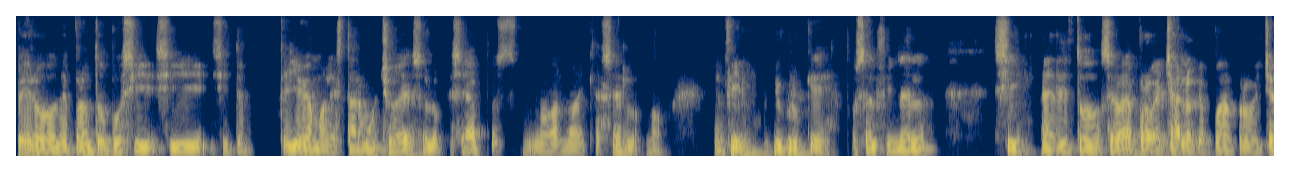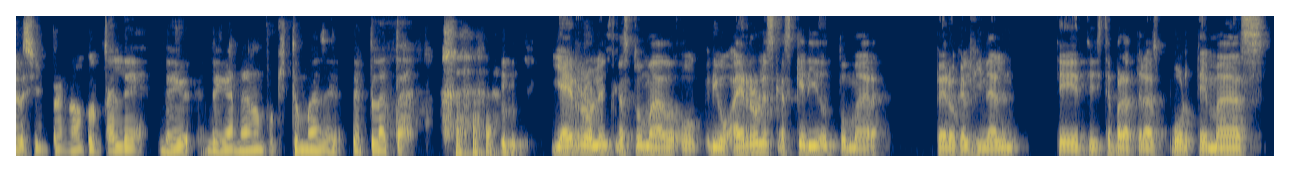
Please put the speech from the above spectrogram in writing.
Pero de pronto, pues si, si, si te, te llega a molestar mucho eso, lo que sea, pues no, no hay que hacerlo, ¿no? En fin, yo creo que pues al final sí, hay de todo. Se va a aprovechar lo que pueda aprovechar siempre, ¿no? Con tal de, de, ganar un poquito más de, de plata. y hay roles que has tomado, o digo, hay roles que has querido tomar, pero que al final te, te diste para atrás por temas,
